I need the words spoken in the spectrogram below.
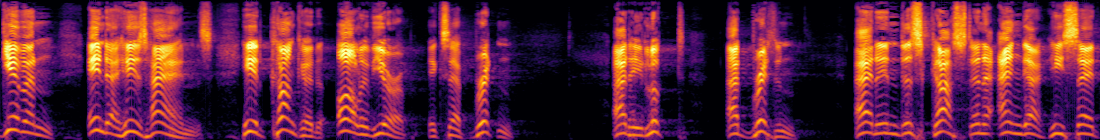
given into his hands. He had conquered all of Europe except Britain. And he looked at Britain, and in disgust and anger, he said,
